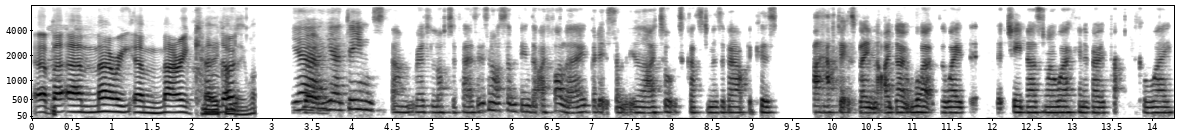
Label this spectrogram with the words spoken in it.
Uh, but um, Mary, um, Mary Marie Kondo. Kondo, what? yeah, Yeah. yeah. Dean's um, read a lot of hers. It's not something that I follow, but it's something that I talk to customers about because I have to explain that I don't work the way that, that she does, and I work in a very practical way,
